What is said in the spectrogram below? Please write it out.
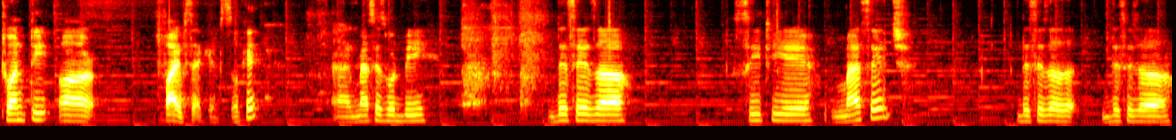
20 or 5 seconds okay? And message would be this is a CTA message. This is a this is a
